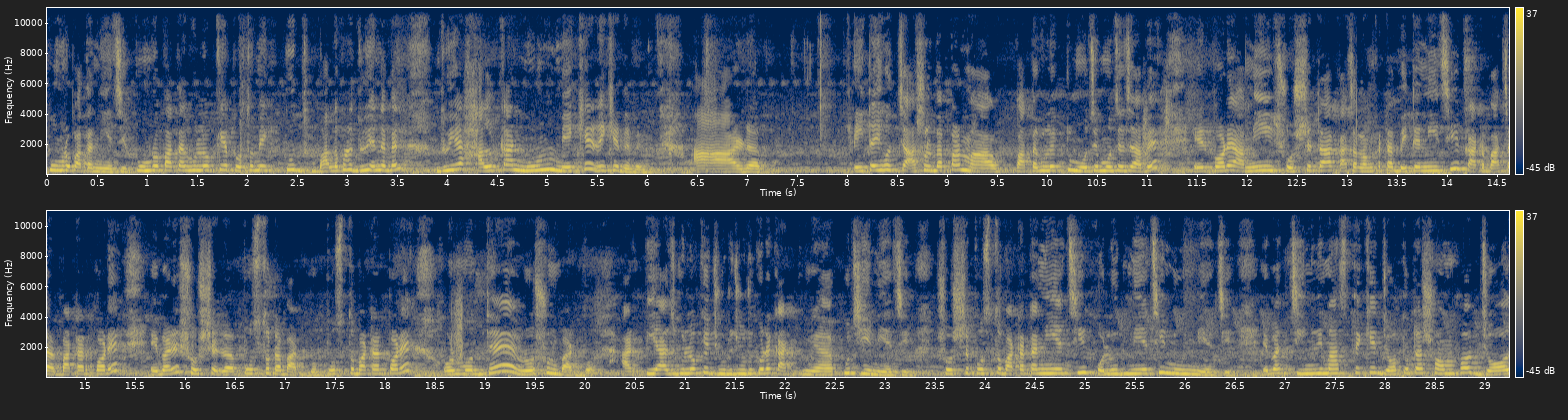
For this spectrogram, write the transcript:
কুমড়ো পাতা নিয়েছি। কুমড়ো পাতাগুলোকে প্রথমে একটু ভালো করে ধুয়ে নেবেন, ধুয়ে হালকা নুন মেখে রেখে দেবেন। আর এইটাই হচ্ছে আসল ব্যাপার। মা, পাতাগুলো একটু মজে মজে যাবে। এরপরে আমি সর্ষেটা, কাঁচা লঙ্কাটা বেটে নিয়েছি, কাটা, বাচার, বাটার পরে এবারে সর্ষের পোস্তটা বাটবো। পোস্ত বাটার পরে ওর মধ্যে রসুন বাটবো। আর পেঁয়াজগুলোকে ঝুড়ি করে কাট কুচিয়ে নিয়েছি। সর্ষে পোস্ত বাটাটা নিয়েছি, হলুদ নিয়েছি, নুন নিয়েছি। এবার চিংড়ি মাছ থেকে যতটা সম্ভব জল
